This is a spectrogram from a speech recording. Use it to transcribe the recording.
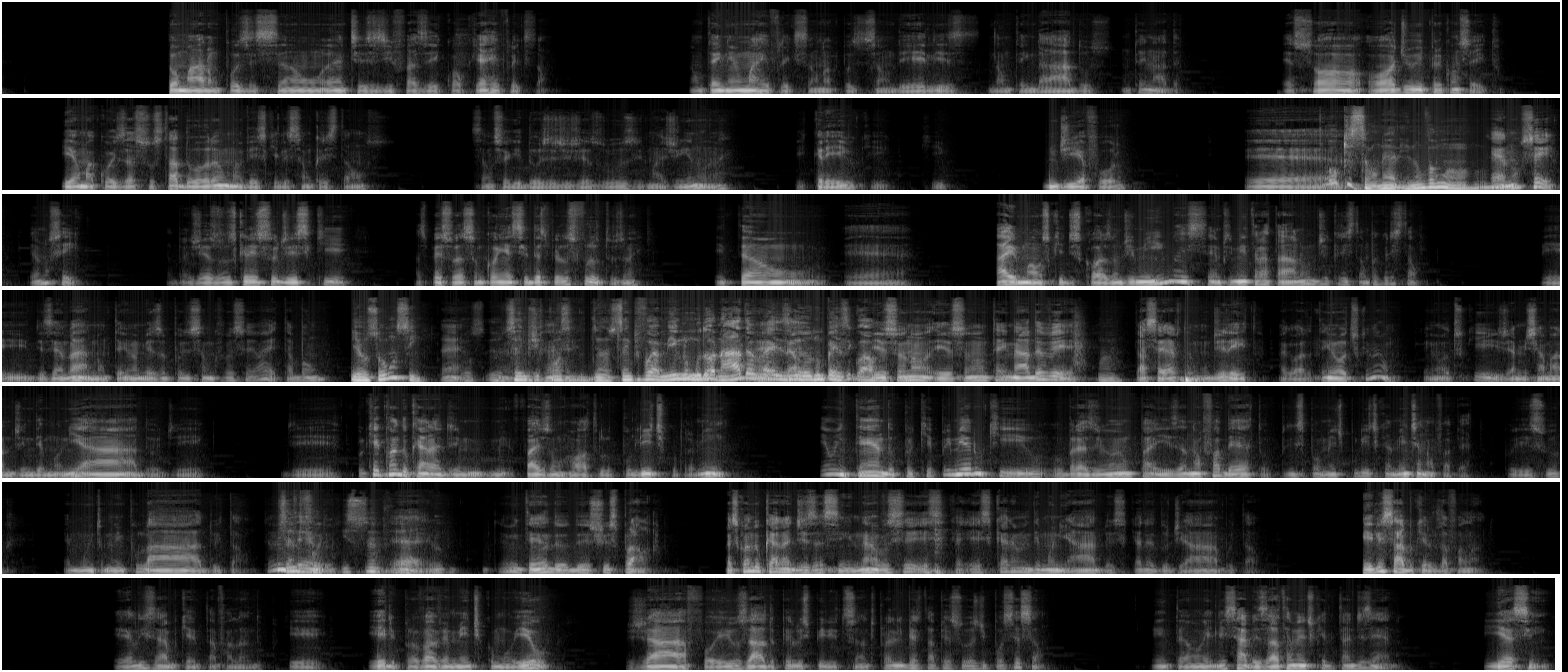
tomaram posição antes de fazer qualquer reflexão. Não tem nenhuma reflexão na posição deles, não tem dados, não tem nada. É só ódio e preconceito. E é uma coisa assustadora, uma vez que eles são cristãos, são seguidores de Jesus, imagino, né? E creio que, que um dia foram. É... Ou que são, né, ali? Não vamos. É, não sei. Eu não sei. Jesus Cristo disse que as pessoas são conhecidas pelos frutos, né? Então, é... há irmãos que discordam de mim, mas sempre me trataram de cristão para cristão. E dizendo, ah, não tenho a mesma posição que você. Ah, tá bom. Eu sou um sim. É, eu, eu é, sempre, é. sempre fui amigo, não mudou nada, é, mas então, eu não penso igual. Isso não, isso não tem nada a ver. Ah. Tá certo, é um direito. Agora, tem outros que não. Tem outros que já me chamaram de endemoniado, de. de... Porque quando o cara de, faz um rótulo político para mim, eu entendo, porque primeiro que o, o Brasil é um país analfabeto, principalmente politicamente analfabeto. Por isso é muito manipulado e tal. Eu sempre entendo. Foi. Isso sempre foi. É, eu, eu entendo, eu deixo isso para lá. Mas quando o cara diz assim, não, você, esse, esse cara é um endemoniado, esse cara é do diabo e tal. Ele sabe o que ele está falando. Ele sabe o que ele está falando. Porque ele, provavelmente, como eu, já foi usado pelo Espírito Santo para libertar pessoas de possessão. Então, ele sabe exatamente o que ele está dizendo. E assim,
